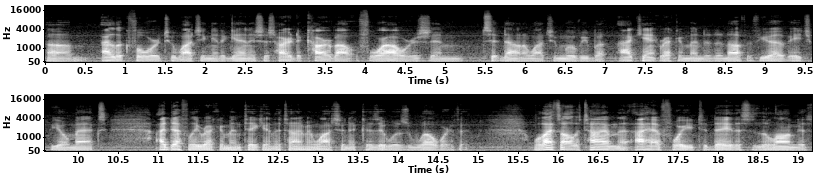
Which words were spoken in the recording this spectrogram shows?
Um, I look forward to watching it again. It's just hard to carve out four hours and sit down and watch a movie, but I can't recommend it enough. If you have HBO Max, I definitely recommend taking the time and watching it because it was well worth it. Well, that's all the time that I have for you today. This is the longest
